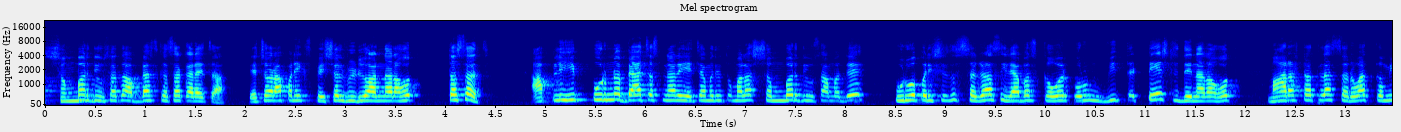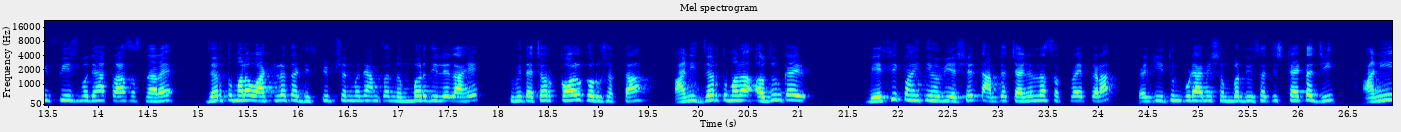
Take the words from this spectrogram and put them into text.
शंभर दिवसाचा अभ्यास कसा करायचा याच्यावर आपण एक स्पेशल व्हिडिओ आणणार आहोत. तसंच आपली ही पूर्ण बॅच असणार आहे याच्यामध्ये तुम्हाला शंभर दिवसामध्ये पूर्व परीक्षेचा सगळा सिलेबस कव्हर करून विथ टेस्ट देणार आहोत. महाराष्ट्रातल्या सर्वात कमी फीजमध्ये हा क्लास असणार आहे. जर तुम्हाला वाटलं तर डिस्क्रिप्शनमध्ये आमचा नंबर दिलेला आहे. तुम्ही त्याच्यावर कॉल करू शकता. आणि जर तुम्हाला अजून काही बेसिक माहिती हवी असेल तर आमच्या चॅनलला सबस्क्राईब करा. कारण की इथून पुढे आम्ही शंभर दिवसाची स्ट्रॅटजी आणि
